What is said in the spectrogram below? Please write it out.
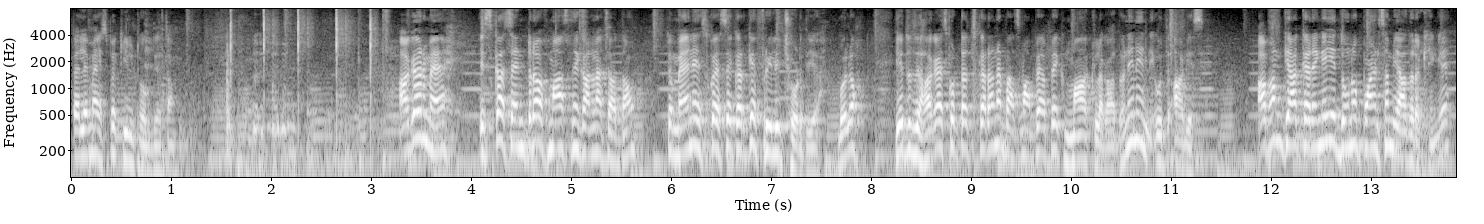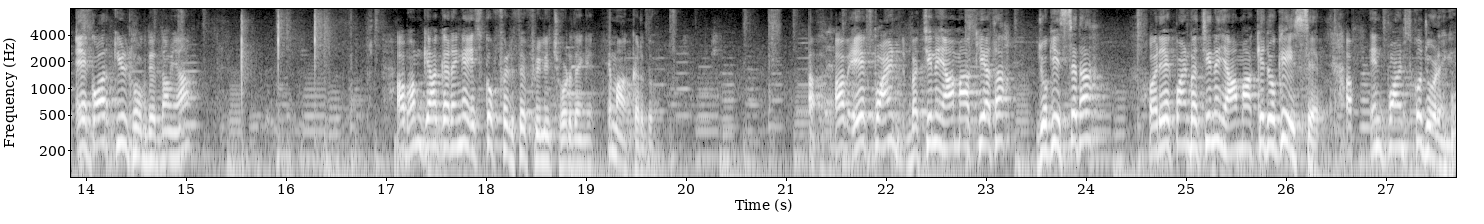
पहले मैं इस पर कील ठोक देता हूँ। अगर मैं इसका सेंटर ऑफ़ मास निकालना चाहता हूँ तो मैंने इसको ऐसे करके फ्रीली छोड़ दिया। बोलो? ये तो धागा इसको टच करा ना बस वहाँ पे आप एक मार्क लगा दो। नहीं नहीं, नहीं आगे से। अब हम क्या करेंगे ये दोनों पॉइंट्स हम याद रखेंगे। एक और कील ठोक देता हूँ यहाँ। अब हम क्या करेंगे इसको फिर से फ्रीली छोड़ देंगे। ये मार्क कर दो। अब अब एक पॉइंट बच्ची ने यहाँ मार्क किया था जो कि इससे था और एक पॉइंट बच्ची ने यहाँ मार्क किया जो कि इससे। अब इन पॉइंट्स को जोड़ेंगे।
